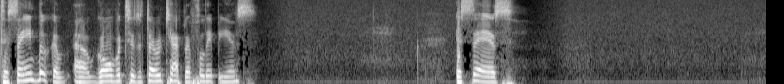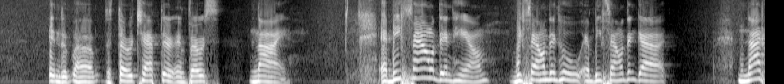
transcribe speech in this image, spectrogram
the same book of, uh, go over to the third chapter of Philippians. It says, in the, uh, the third chapter and verse 9. And be found in him, be found in who? And be found in God, not,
